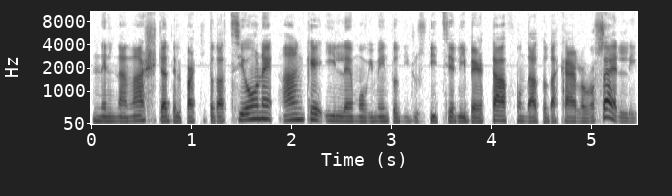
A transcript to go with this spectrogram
nella nascita del Partito d'Azione anche il Movimento di Giustizia e Libertà fondato da Carlo Rosselli,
